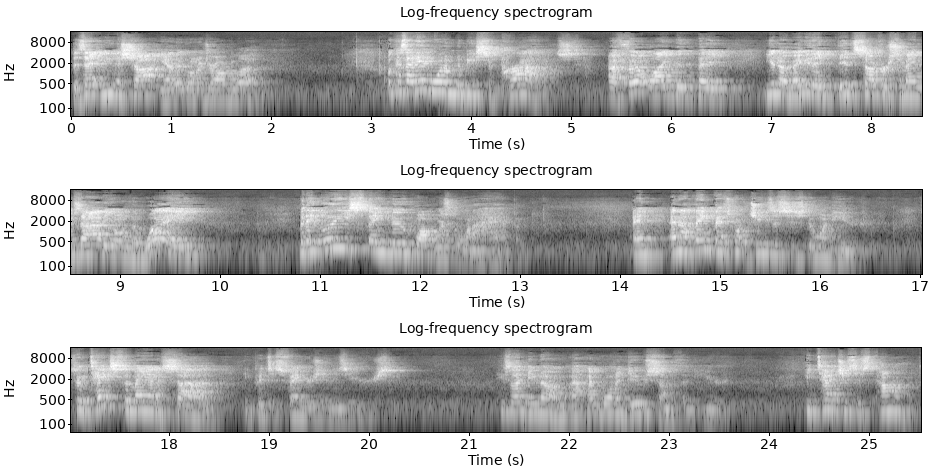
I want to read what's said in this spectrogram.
does that mean a shot? Yeah, they're going to draw blood. Because I didn't want them to be surprised. I felt like that they, you know, maybe they did suffer some anxiety on the way, but at least they knew what was going to happen. And, and I think that's what Jesus is doing here. So he takes the man aside, he puts his fingers in his ears. He's letting him know, I'm, I'm going to do something here. He touches his tongue.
